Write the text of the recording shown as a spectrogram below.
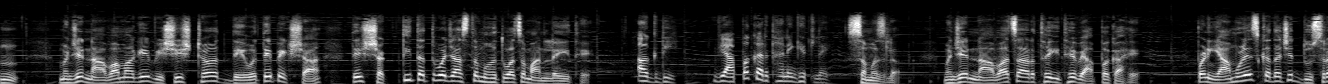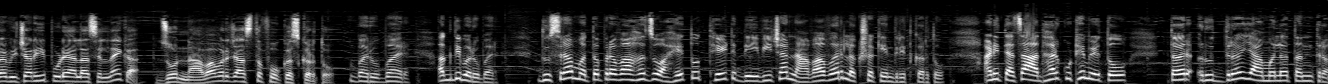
म्हणजे नावामागे विशिष्ट देवतेपेक्षा ते शक्तितत्व जास्त महत्वाचं मानलंय इथे. अगदी. व्यापक अर्थाने घेतलंय. समजलं. म्हणजे नावाचा अर्थ इथे व्यापक आहे. पण यामुळेच कदाचित दुसरा विचारही पुढे आला असेल नाही का? जो नावावर जास्त फोकस करतो. बरोबर. अगदी बरोबर. दुसरा मतप्रवाह जो आहे तो थेट देवीच्या नावावर लक्ष केंद्रित करतो आणि त्याचा आधार कुठे मिळतो? तर रुद्र यामल तंत्र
